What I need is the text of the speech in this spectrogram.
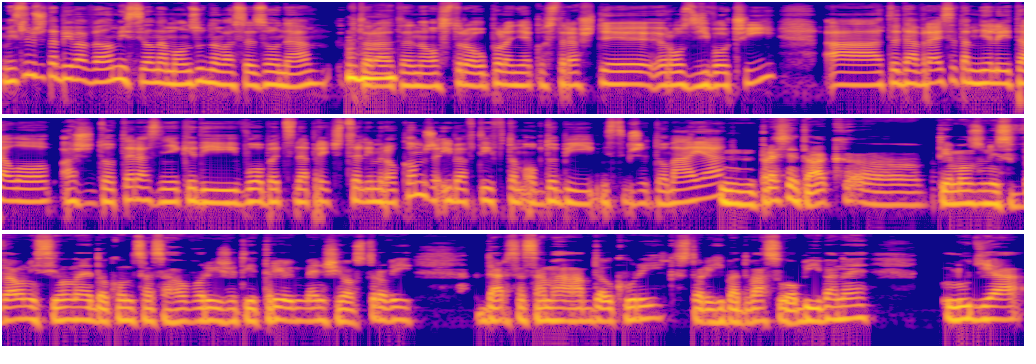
Myslím, že to býva veľmi silná monzunová sezóna, ktorá mm-hmm. ten ostrov úplne nejako strašne rozdivočí a teda vraj sa tam nelietalo až do teraz niekedy vôbec naprieč celým rokom, že iba v, tý, v tom období, myslím, že do mája. Mm, presne tak, uh, tie monzuny sú veľmi silné, dokonca sa hovorí, že tie tri menšie ostrovy Dar sa Samha a Abdelkuri, z ktorých iba dva sú obývané, ľudia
